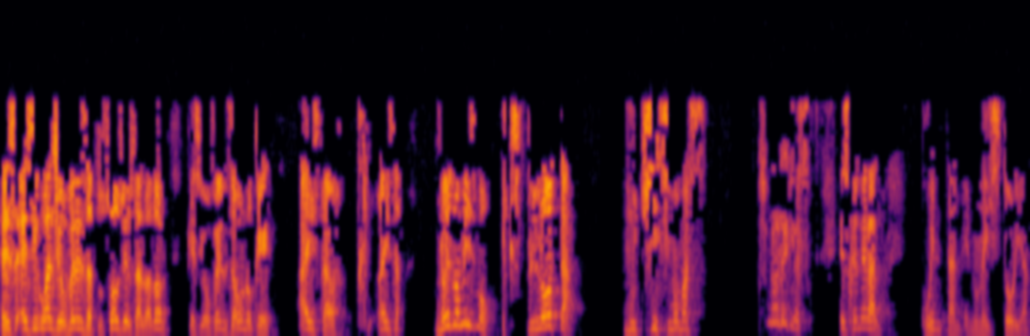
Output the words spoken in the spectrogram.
es, es igual si ofendes a tu socio El Salvador que si ofendes a uno que ahí está, ahí está. No es lo mismo, explota muchísimo más. Es una regla, es general. Cuentan en una historia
